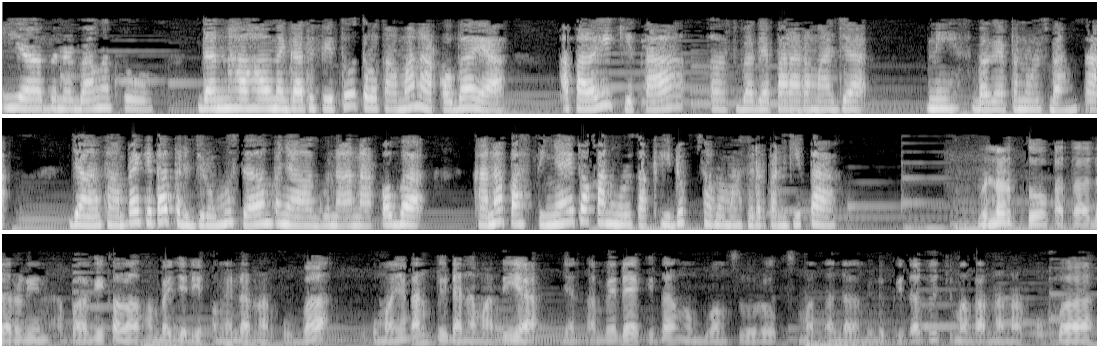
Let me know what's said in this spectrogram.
Iya, bener banget tuh. Dan hal-hal negatif itu terutama narkoba ya. Apalagi kita uh, sebagai para remaja nih, sebagai penulis bangsa. Jangan sampai kita terjerumus dalam penyalahgunaan narkoba, karena pastinya itu akan merusak hidup sama masa depan kita. Bener tuh kata Darlin, apalagi kalau sampai jadi pengedar narkoba, hukumannya kan pidana mati ya. Jangan sampai deh kita membuang seluruh kesempatan dalam hidup kita tuh cuma karena narkoba.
